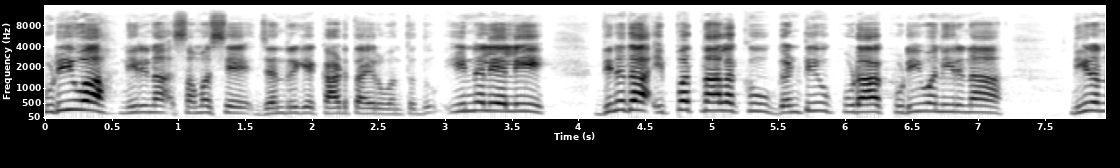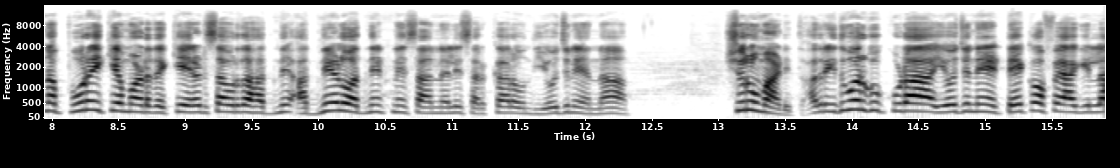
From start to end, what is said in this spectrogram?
ಕುಡಿಯುವ ನೀರಿನ ಸಮಸ್ಯೆ ಜನರಿಗೆ ಕಾಡ್ತಾ ಇರುವಂಥದ್ದು. ಈ ಹಿನ್ನೆಲೆಯಲ್ಲಿ ದಿನದ ಇಪ್ಪತ್ನಾಲ್ಕು ಗಂಟೆಯೂ ಕೂಡ ಕುಡಿಯುವ ನೀರಿನ ನೀರನ್ನು ಪೂರೈಕೆ ಮಾಡೋದಕ್ಕೆ ಎರಡು ಸಾವಿರದ ಹದಿನೇ, ಹದಿನೇಳು, ಹದಿನೆಂಟನೇ ಸಾಲಿನಲ್ಲಿ ಸರ್ಕಾರ ಒಂದು ಯೋಜನೆಯನ್ನು ಶುರು ಮಾಡಿತ್ತು. ಆದರೆ ಇದುವರೆಗೂ ಕೂಡ ಯೋಜನೆ ಟೇಕ್ ಆಫೇ ಆಗಿಲ್ಲ.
